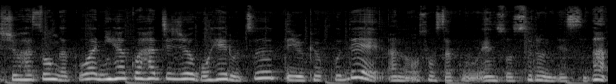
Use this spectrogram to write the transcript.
周波数音楽は 285Hz っていう曲であの創作演奏するんですが、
